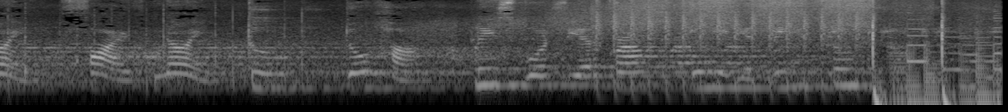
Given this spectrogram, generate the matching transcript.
Nine five nine two Doha. Please board the aircraft immediately. Thank.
